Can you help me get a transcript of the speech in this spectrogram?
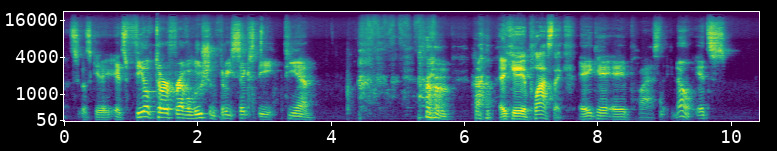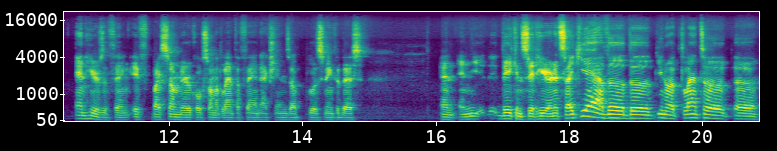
let's let's get it. It's Field Turf Revolution 360 TM. AKA plastic. AKA plastic. No, it's and here's the thing. If by some miracle some Atlanta fan actually ends up listening to this and and they can sit here and it's like, yeah, the the you know Atlanta uh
